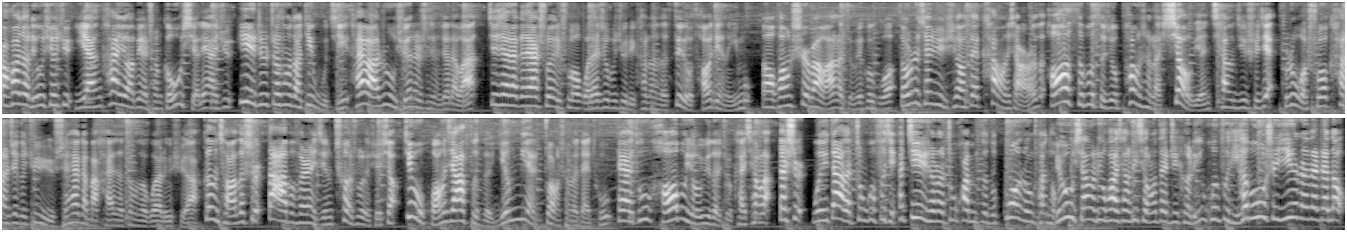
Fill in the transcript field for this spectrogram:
好好的留学剧眼看又要变成狗血恋爱剧，一直折腾到第五集才把入学的事情交代完。接下来跟大家说一说我在这部剧里看到的最有槽点的一幕：老黄事办完了，准备回国，走之前去学校再看望一下儿子，好死不死就碰上了校园枪击事件。不是我说，看了这个剧，谁还敢把孩子送到国外留学啊？更巧的是，大部分人已经撤出了学校，就黄家父子迎面撞上了歹徒，歹徒毫不犹豫的就开枪了。但是伟大的中国父亲，他继承了中华民族的光荣传统，刘翔、刘华强、李小龙在这颗灵魂附体，他不是一个人在战斗。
